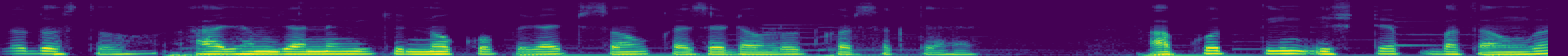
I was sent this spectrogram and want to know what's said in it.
हेलो दोस्तों, आज हम जानेंगे कि नो कॉपीराइट सॉन्ग कैसे डाउनलोड कर सकते हैं। आपको तीन स्टेप बताऊँगा,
